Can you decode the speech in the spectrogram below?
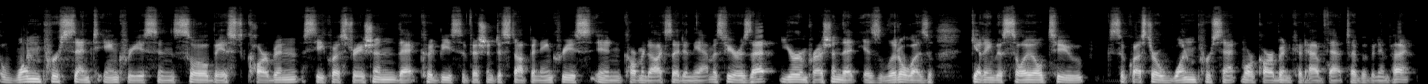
one percent increase in soil based carbon sequestration that could be sufficient to stop an increase in carbon dioxide in the atmosphere. Is that your impression that as little as getting the soil to sequester one percent more carbon could have that type of an impact?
